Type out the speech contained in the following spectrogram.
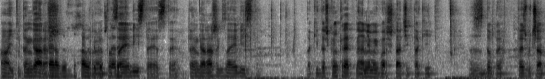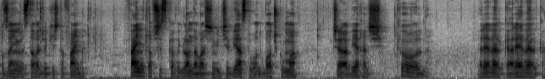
A i tu ten garaż. teraz już zostały tylko A, to cztery. zajebiste jest ty. Ten garażyk zajebisty. Taki dość konkretny, a nie mój warsztacik taki z dupy. Też by trzeba pozainwestować w jakieś to fajne. Fajnie to wszystko wygląda właśnie. Widzicie, wjazd tu od boczku ma. Trzeba wjechać. Kurde. Rewelka, rewelka.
